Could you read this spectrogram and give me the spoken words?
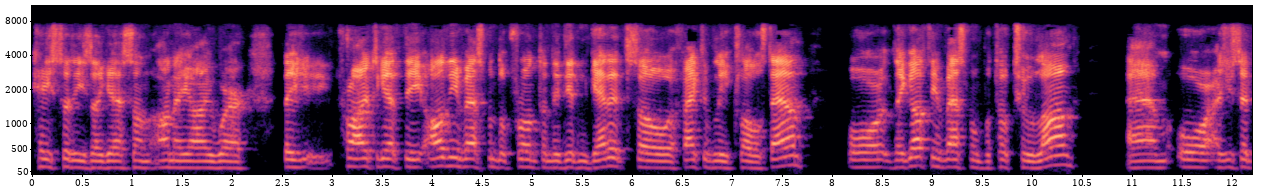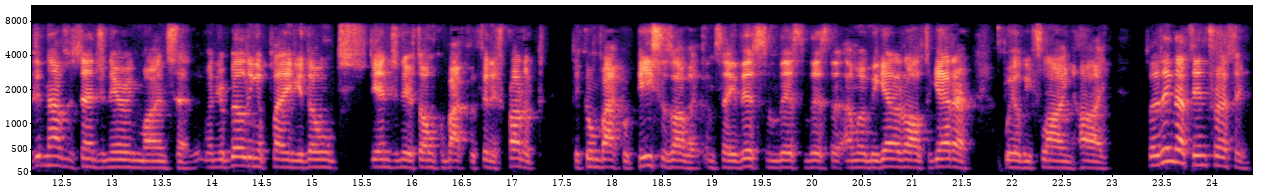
case studies, I guess, on, on AI where they tried to get the all the investment up front and they didn't get it, so effectively closed down, or they got the investment but took too long. um, or as you said, didn't have this engineering mindset. When you're building a plane, you don't, the engineers don't come back with the finished product. They come back with pieces of it and say this and this and this, and when we get it all together, we'll be flying high. So I think that's interesting.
